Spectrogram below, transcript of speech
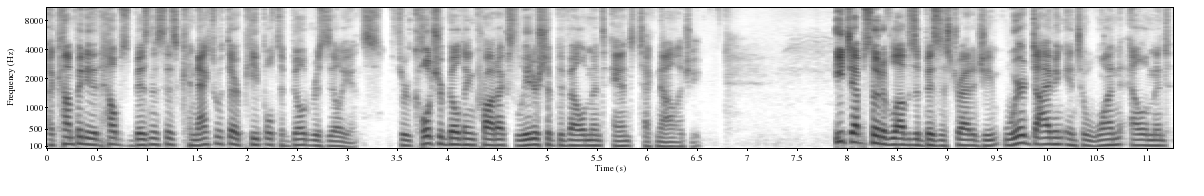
a company that helps businesses connect with their people to build resilience through culture building products, leadership development, and technology. Each episode of Love as a Business Strategy, we're diving into one element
